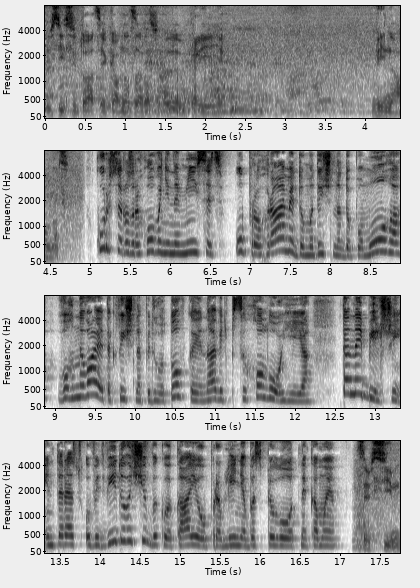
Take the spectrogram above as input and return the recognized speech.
в всій ситуації, яка в нас зараз е, в Україні. Війна у нас. Курси розраховані на місяць. У програмі домедична допомога, вогнева і тактична підготовка і навіть психологія. Та найбільший інтерес у відвідувачів викликає управління безпілотниками. Це всім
